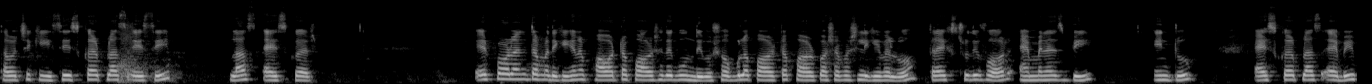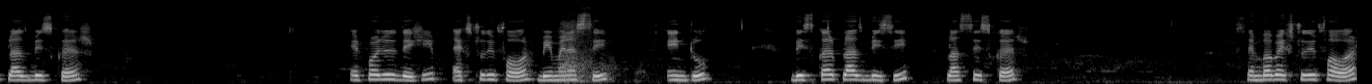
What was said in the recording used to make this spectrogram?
তারপর হচ্ছে কি c square plus a c plus a square এরপর লাইনটা আমরা দেখি, এখানে পাওয়ারটা পাওয়ারের সাথে গুণ দিব। সবগুলো পাওয়ারটা পাওয়ার পাশাপাশি লিখে ফেলব। তাহলে x to the power a minus b into a square plus a b plus b square এরপর যদি দেখি x to the power b minus c into b square plus b c plus c square সেমভাবে x to the power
